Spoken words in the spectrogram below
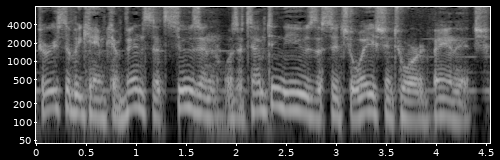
Theresa became convinced that Susan was attempting to use the situation to her advantage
